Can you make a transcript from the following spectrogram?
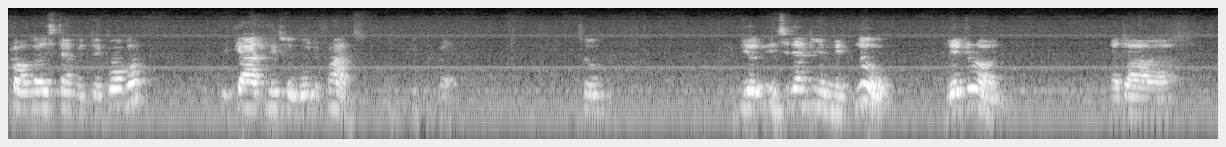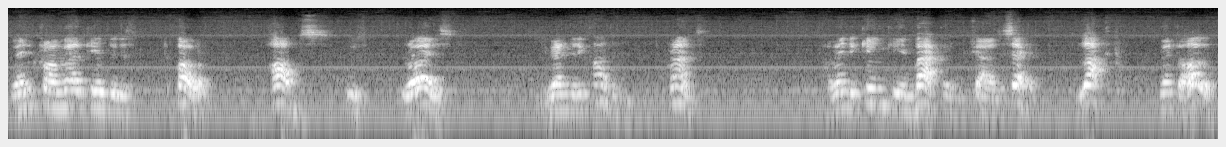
Cromwell's time would take over, the Catholics would go to France. So, you incidentally, you may know later on that uh, when Cromwell came to, this, to power, Hobbes, who's royalists. He went to the continent, France. And when the king came back, Charles II, Locke went to Holland.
